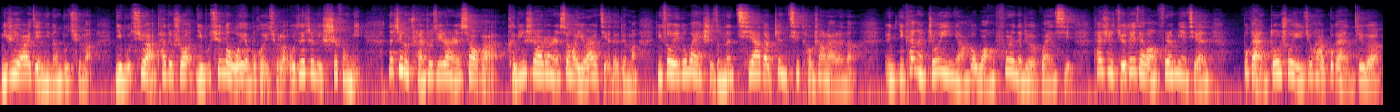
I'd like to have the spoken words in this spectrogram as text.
你是尤二姐，你能不去吗？你不去啊，他就说你不去，那我也不回去了，我就在这里侍奉你。那这个传出去让人笑话，肯定是要让人笑话尤二姐的，对吗？你作为一个外室，怎么能欺压到正妻头上来了呢？你看看周姨娘和王夫人的这个关系，她是绝对在王夫人面前不敢多说一句话，不敢这个，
